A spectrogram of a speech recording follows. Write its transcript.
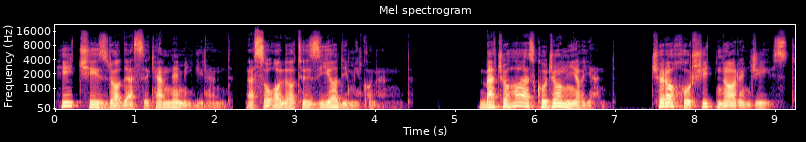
هیچ چیز را دست کم نمی گیرند و سوالات زیادی می کنند. بچه ها از کجا می آیند؟ چرا خورشید نارنجی است؟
